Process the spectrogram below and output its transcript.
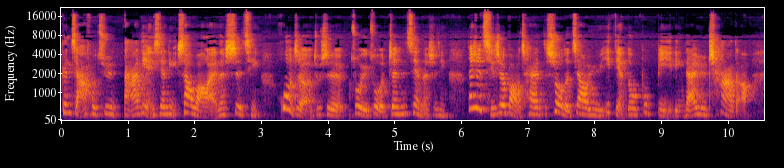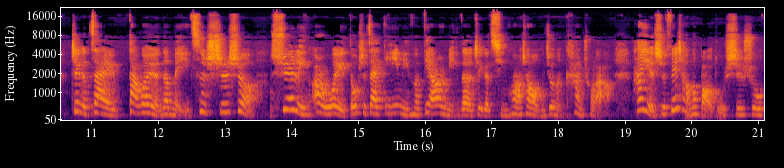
跟贾府去打点一些礼尚往来的事情，或者就是做一做针线的事情。但是其实宝钗受的教育一点都不比林黛玉差的。这个在大观园的每一次诗社，薛林二位都是在第一名和第二名的这个情况上，我们就能看出来啊，他也是非常的饱读诗书，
